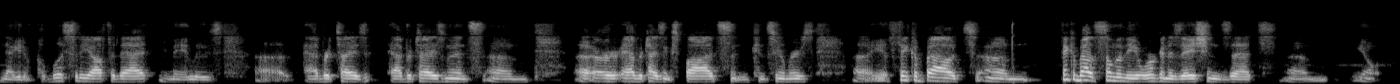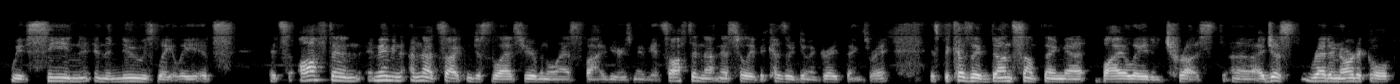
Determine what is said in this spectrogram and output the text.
negative publicity off of that. You may lose uh, advertise advertisements um, uh, or advertising spots and consumers. Uh, you think about um, think about some of the organizations that um, you know we've seen in the news lately. It's it's often maybe I'm not talking just the last year, but in the last five years, maybe it's often not necessarily because they're doing great things, right? It's because they've done something that violated trust. Uh, I just read an article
